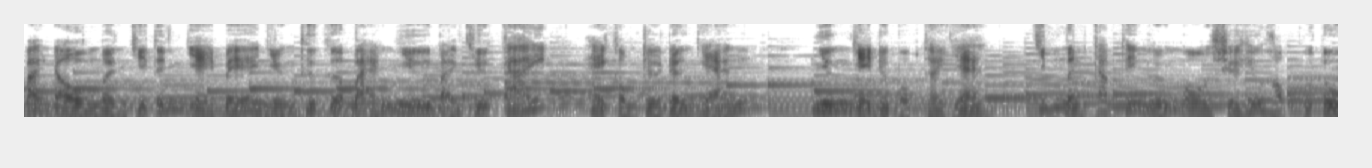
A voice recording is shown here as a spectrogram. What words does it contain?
ban đầu mình chỉ tính dạy bé những thứ cơ bản như bảng chữ cái hay cộng trừ đơn giản, nhưng dạy được một thời gian, chính mình cảm thấy ngưỡng mộ sự hiếu học của Tú.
